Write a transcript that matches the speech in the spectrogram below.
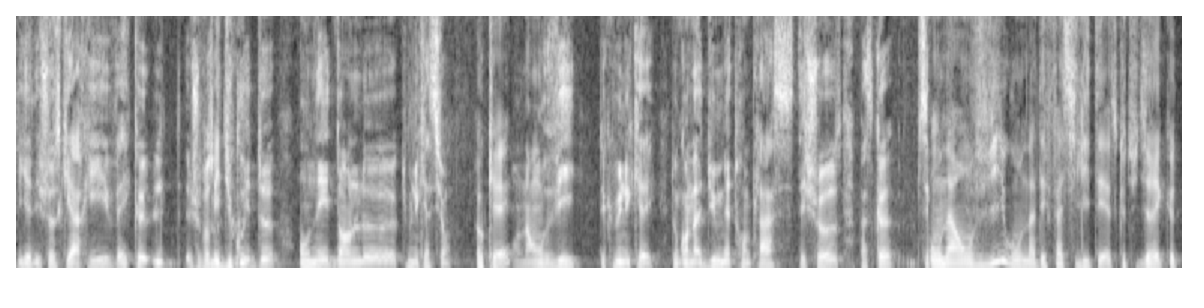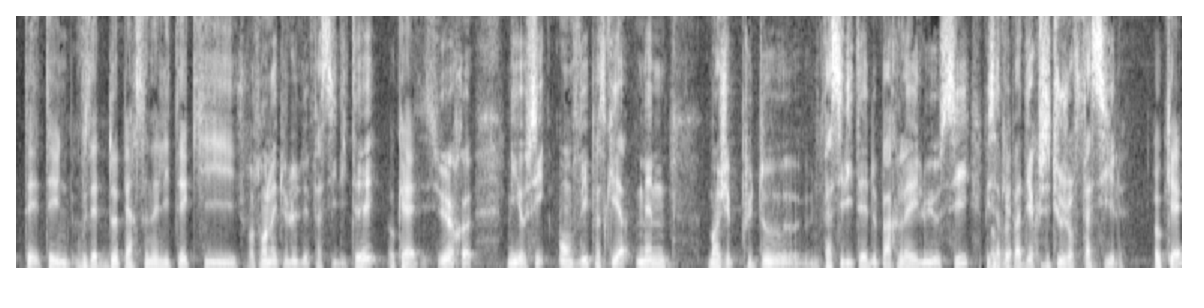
Il y a des choses qui arrivent et que je pense Mais que du tous coup- les deux, on est dans la communication. Ok. On a envie de communiquer. Donc on a dû mettre en place des choses parce que. On a envie ou on a des facilités? Est-ce que tu dirais que t'es- t'es une... vous êtes deux personnalités qui... Je pense qu'on a eu des facilités, Ok. c'est sûr, mais il y a aussi envie parce qu'il y a même. Moi, j'ai plutôt une facilité de parler, lui aussi, mais ça ne veut pas dire que c'est toujours facile. Ok. Et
